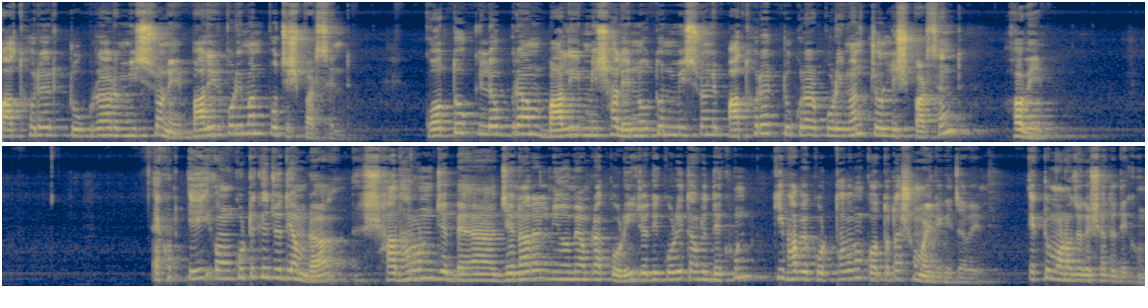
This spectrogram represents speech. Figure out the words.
পাথরের টুকরার মিশ্রণে বালির পরিমাণ পঁচিশ পার্সেন্ট কত কিলোগ্রাম বালি মেশালে নতুন মিশ্রণে পাথরের টুকরার পরিমাণ চল্লিশ পার্সেন্ট হবে? এখন এই অঙ্কটিকে যদি আমরা সাধারণ যে জেনারেল নিয়মে আমরা করি, যদি করি তাহলে দেখুন কীভাবে করতে হবে এবং কতটা সময় লেগে যাবে। একটু মনোযোগের সাথে দেখুন।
